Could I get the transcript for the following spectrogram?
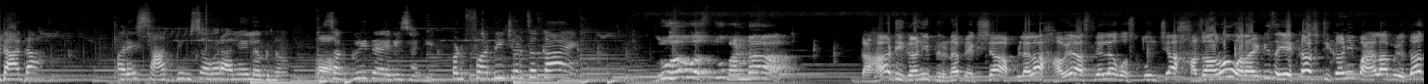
दादा अरे सात दिवसावर आले लग्न. हा. सगळी तयारी झाली पण फर्निचरचं काय? गृहवस्तू भांडार. दहा ठिकाणी फिरण्यापेक्षा आपल्याला हव्या असलेल्या वस्तूंच्या हजारो व्हरायटीज एकाच ठिकाणी पाहायला मिळतात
